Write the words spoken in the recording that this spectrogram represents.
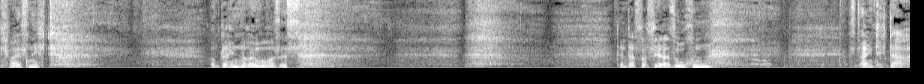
Ich weiß nicht, ob da hinten noch irgendwo was ist. Denn das, was wir suchen, ist eigentlich da.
